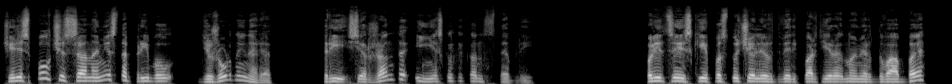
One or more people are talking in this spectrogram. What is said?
Через полчаса на место прибыл дежурный наряд, три сержанта и несколько констеблей. Полицейские постучали в дверь квартиры номер 2Б,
